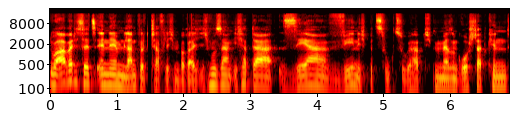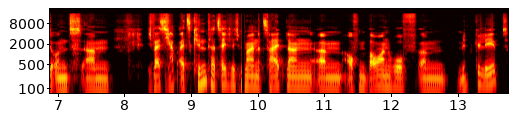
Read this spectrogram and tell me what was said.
Du arbeitest jetzt in dem landwirtschaftlichen Bereich. Ich muss sagen, ich habe da sehr wenig Bezug zu gehabt. Ich bin mehr so ein Großstadtkind und ähm, ich weiß, ich habe als Kind tatsächlich mal eine Zeit lang ähm, auf dem Bauernhof ähm, mitgelebt.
